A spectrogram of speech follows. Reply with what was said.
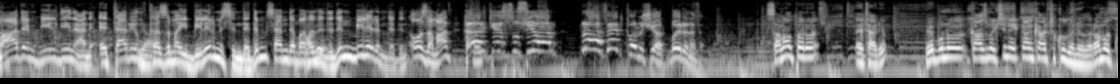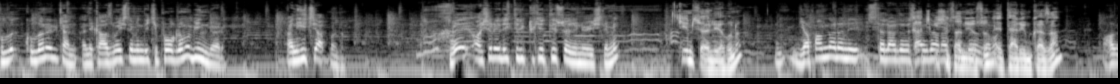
Madem bildiğin hani Ethereum Ya. kazımayı bilir misin dedim. Sen de bana Abi- ne dedin? Bilirim dedin. O zaman herkes susuyor. Rafet konuşuyor. Buyurun efendim. Sanal para Ethereum. Ve bunu kazmak için ekran kartı kullanıyorlar. Ama kull- kullanırken hani kazma işlemindeki programı bilmiyorum. Hani hiç yapmadım. Ve aşırı elektrik tükettiği söyleniyor işlemin. Kim söylüyor bunu? Yapanlar hani sitelerde vesairede Kaç kişi tanıyorsun zaman Ethereum kazan? Abi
